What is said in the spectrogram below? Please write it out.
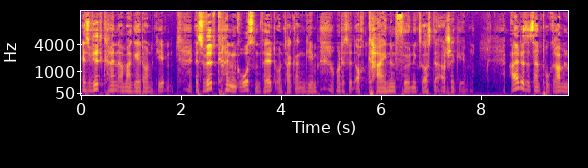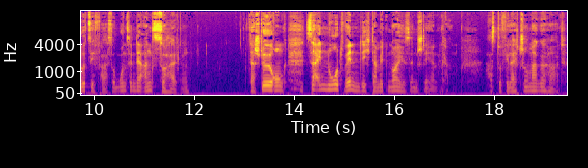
Es wird keinen Armageddon geben. Es wird keinen großen Weltuntergang geben und es wird auch keinen Phönix aus der Asche geben. All das ist ein Programm Luzifers, um uns in der Angst zu halten. Zerstörung sei notwendig, damit Neues entstehen kann. Hast du vielleicht schon mal gehört?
